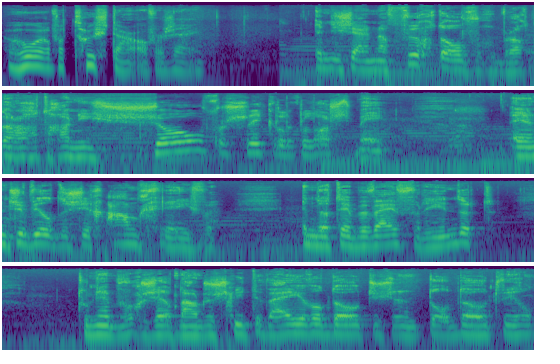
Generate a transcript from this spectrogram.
horen wat Truus daarover zei. En die zijn naar Vught overgebracht. Daar had Hanni zo verschrikkelijk last mee. En ze wilde zich aangeven. En dat hebben wij verhinderd. Toen hebben we gezegd, nou dan schieten wij je wel dood... als je een tot dood wil.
